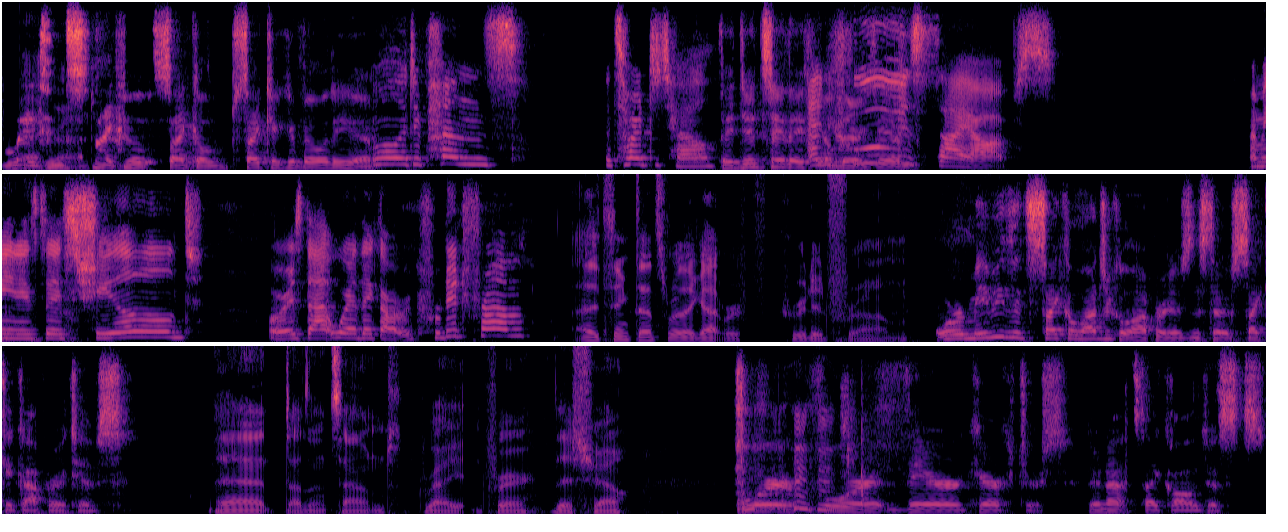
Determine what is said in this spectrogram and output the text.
Latent psycho, psycho, psychic ability. Yeah. Well, it depends. It's hard to tell. They did say they And their who exam. is PsyOps? I mean, is this SHIELD? Or is that where they got recruited from? I think that's where they got recruited from. Or maybe it's psychological operatives instead of psychic operatives. That doesn't sound right for this show. Or for their characters. They're not psychologists.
